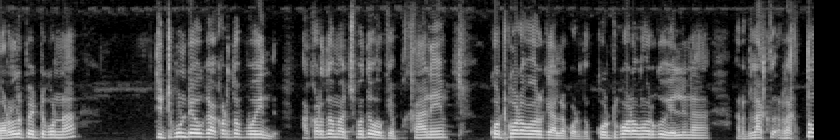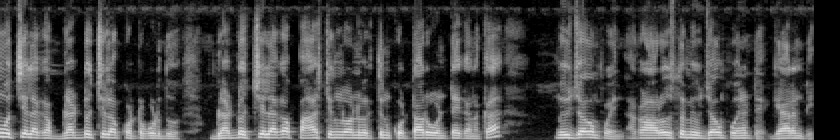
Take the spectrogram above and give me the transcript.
గొడవలు పెట్టుకున్నా తిట్టుకుంటే ఒక అక్కడితో పోయింది. అక్కడితో మర్చిపోతే ఓకే. కానీ కొట్టుకోవడం వరకు వెళ్ళకూడదు. కొట్టుకోవడం వరకు వెళ్ళిన రక్ రక్తం వచ్చేలాగా బ్లడ్ వచ్చేలాగా కొట్టకూడదు. బ్లడ్ వచ్చేలాగా ఫాస్టింగ్లో ఉన్న వ్యక్తిని కొట్టారు అంటే కనుక మీ ఉద్యోగం పోయింది. అక్కడ ఆ రోజుతో మీ ఉద్యోగం పోయినట్టే గ్యారంటీ.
